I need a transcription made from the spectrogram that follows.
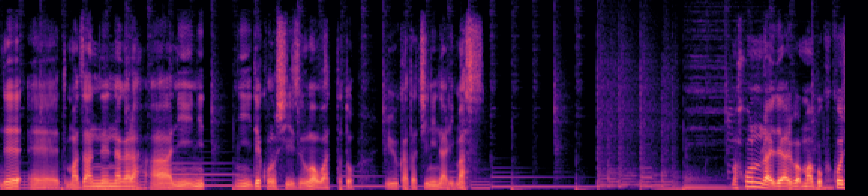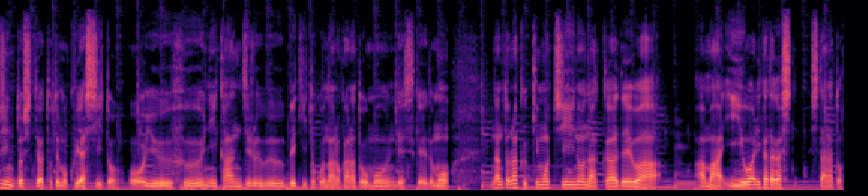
で、えーとまあ、残念ながらあ2位に2位でこのシーズンは終わったという形になります。まあ、本来であれば、まあ、僕個人としてはとても悔しいというふうに感じるべきとこなのかなと思うんですけれどもなんとなく気持ちの中ではあまあいい終わり方がししたなと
